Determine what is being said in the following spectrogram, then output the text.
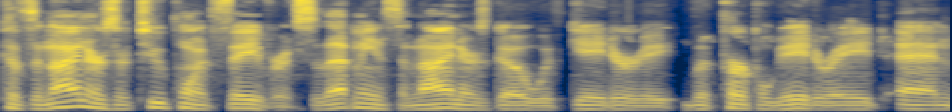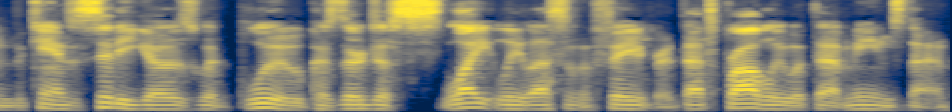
because the Niners are two point favorites, so that means the Niners go with Gatorade with purple Gatorade, and the Kansas City goes with blue because they're just slightly less of a favorite. That's probably what that means then.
